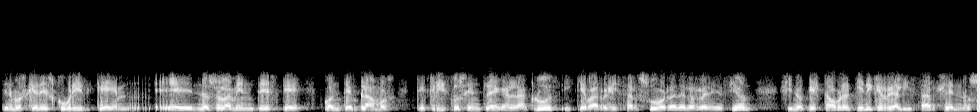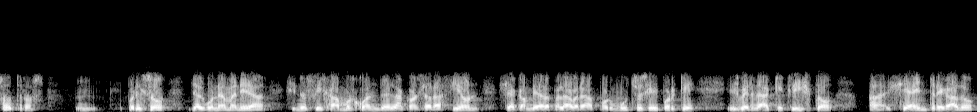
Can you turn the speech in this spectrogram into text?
tenemos que descubrir que eh, no solamente es que contemplamos que Cristo se entrega en la cruz y que va a realizar su obra de la redención, sino que esta obra tiene que realizarse en nosotros. Por eso, de alguna manera, si nos fijamos cuando en la consagración se ha cambiado la palabra por muchos, es porque es verdad que Cristo ah, se ha entregado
